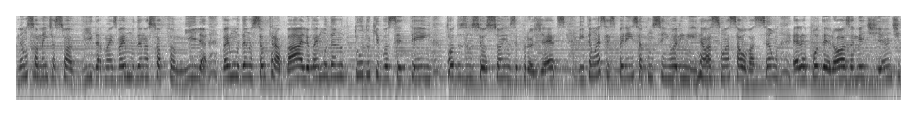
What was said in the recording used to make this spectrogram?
não somente a sua vida, mas vai mudando a sua família, vai mudando o seu trabalho, vai mudando tudo que você tem, todos os seus sonhos e projetos. Então essa experiência com o Senhor em relação à salvação ela é poderosa mediante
